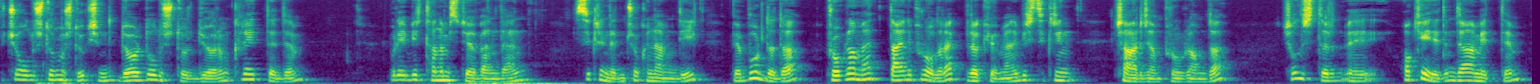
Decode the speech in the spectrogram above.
3'ü oluşturmuştuk. Şimdi 4'ü oluştur diyorum. Create dedim. Buraya bir tanım istiyor benden. Screen dedim çok önemli değil. Ve burada da program and Dynapro olarak bırakıyorum. Yani bir screen çağıracağım programda. Çalıştır ve OK dedim devam ettim.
